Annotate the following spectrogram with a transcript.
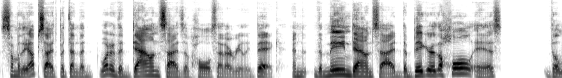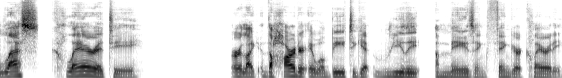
some of the upsides, but then the what are the downsides of holes that are really big? And the main downside, the bigger the hole is, the less clarity or like the harder it will be to get really amazing finger clarity.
